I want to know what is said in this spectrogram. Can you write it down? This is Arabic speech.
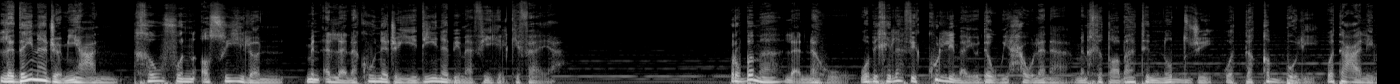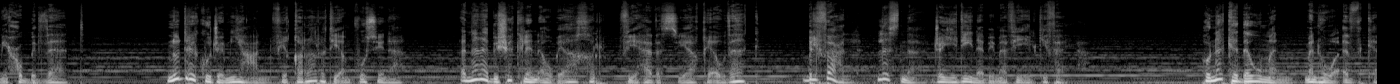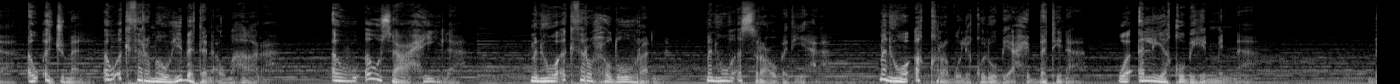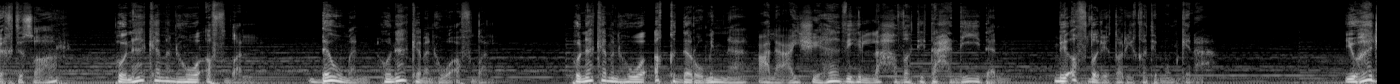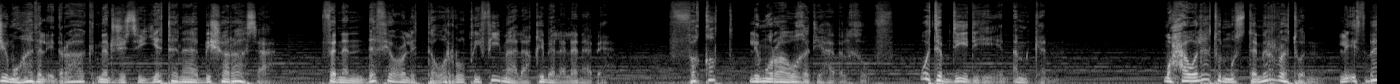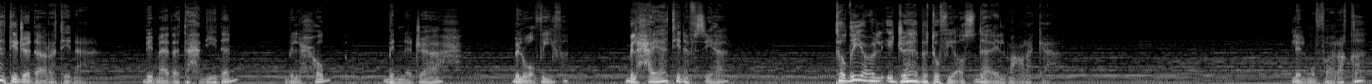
لدينا جميعا خوف أصيل من الا نكون جيدين بما فيه الكفاية. ربما لأنه وبخلاف كل ما يدوي حولنا من خطابات النضج والتقبل وتعاليم حب الذات ندرك جميعا في قرارة أنفسنا أننا بشكل أو بآخر في هذا السياق أو ذاك بالفعل لسنا جيدين بما فيه الكفاية. هناك دوما من هو أذكى أو أجمل أو أكثر موهبة أو مهارة أو أوسع حيلة؟ من هو أكثر حضورا؟ من هو أسرع بديهة؟ من هو أقرب لقلوب أحبتنا وأليق بهم منا؟ باختصار هناك من هو أفضل. دوما هناك من هو أفضل. هناك من هو أقدر منا على عيش هذه اللحظة تحديدا بأفضل طريقة ممكنة. يهاجم هذا الإدراك نرجسيتنا بشراسة فنندفع للتورط فيما لا قبل لنا به فقط لمراوغة هذا الخوف وتبديده إن أمكن. محاولات مستمرة لإثبات جدارتنا بماذا تحديدا؟ بالحب بالنجاح بالوظيفة بالحياة نفسها. تضيع الإجابة في أصداء المعركة. للمفارقة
